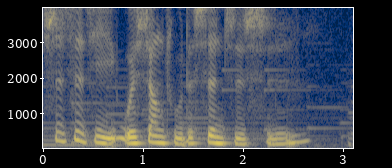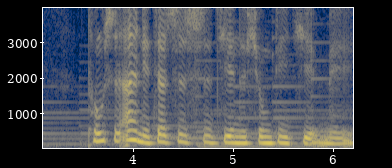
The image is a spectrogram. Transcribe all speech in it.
视自己为上主的圣子时，同时爱你在这世间的兄弟姐妹，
